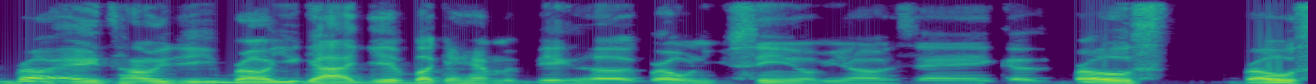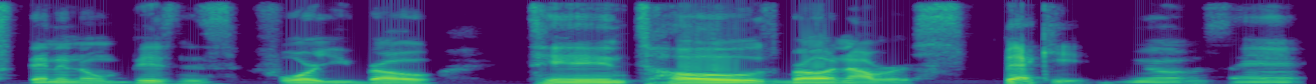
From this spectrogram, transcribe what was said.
Bro, hey Tommy G, bro, you gotta give Buckingham a big hug, bro, when you see him. You know what I'm saying? Cause bro's bro's standing on business for you, bro. Ten toes, bro, and I respect it. You know what I'm saying?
